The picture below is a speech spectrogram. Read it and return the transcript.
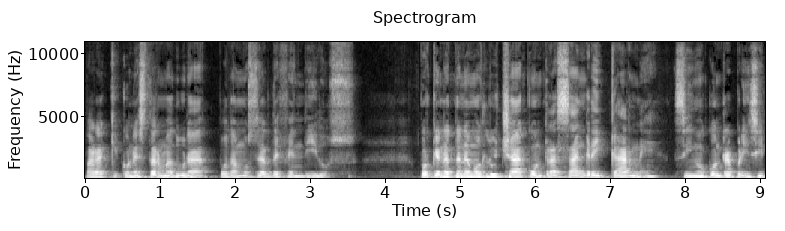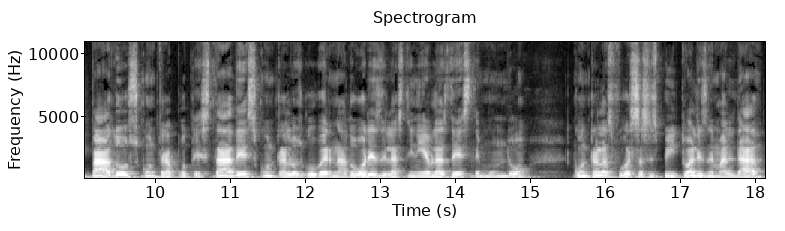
para que con esta armadura podamos ser defendidos. Porque no tenemos lucha contra sangre y carne, sino contra principados, contra potestades, contra los gobernadores de las tinieblas de este mundo, contra las fuerzas espirituales de maldad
